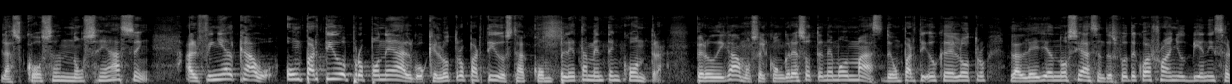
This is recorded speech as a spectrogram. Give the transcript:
las cosas no se hacen. Al fin y al cabo, un partido propone algo que el otro partido está completamente en contra, pero digamos, el Congreso tenemos más de un partido del otro, las leyes no se hacen, después de cuatro años viene y se,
